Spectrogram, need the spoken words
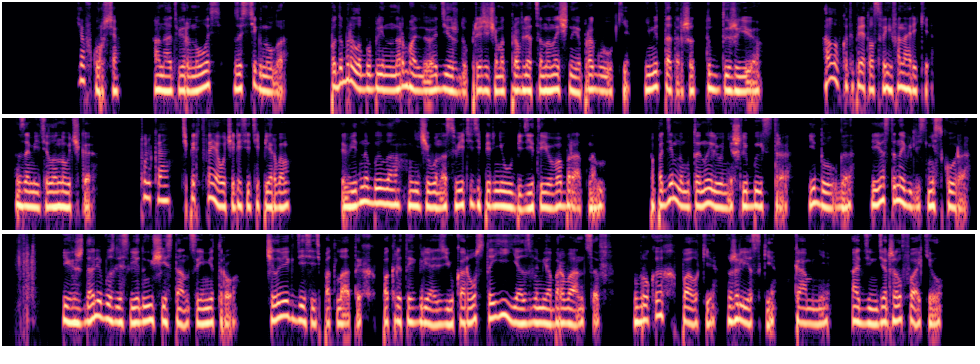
Я в курсе. Она отвернулась, застегнула. Подобрала бы, блин, нормальную одежду, прежде чем отправляться на ночные прогулки. Имитаторша, тут ты же ее. А ловко ты прятал свои фонарики заметила Ночка. Только теперь твоя очередь идти первым. Видно было, ничего на свете теперь не убедит ее в обратном. По подземному тоннелю они шли быстро и долго, и остановились не скоро. Их ждали возле следующей станции метро. Человек десять потлатых, покрытых грязью, коростой и язвами оборванцев. В руках палки, железки, камни. Один держал факел,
